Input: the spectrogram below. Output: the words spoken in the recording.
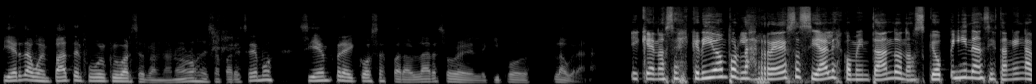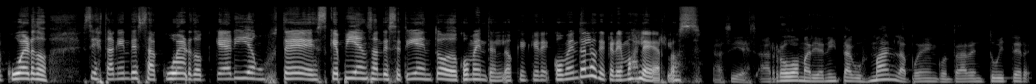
pierda o empate el Fútbol Club Barcelona. No nos desaparecemos. Siempre hay cosas para hablar sobre el equipo Blaugrana. Y que nos escriban por las redes sociales comentándonos qué opinan, si están en acuerdo, si están en desacuerdo, qué harían ustedes, qué piensan de ese en todo. Comenten lo que, comenten lo que queremos leerlos. Así es. Arroba Marianita Guzmán. La pueden encontrar en Twitter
